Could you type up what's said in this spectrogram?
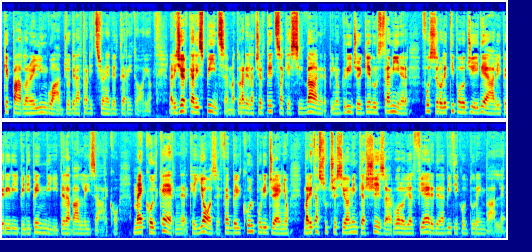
che parlano il linguaggio della tradizione del territorio. La ricerca li spinse a maturare la certezza che Silvaner, Pinot Grigio e Gewürztraminer fossero le tipologie ideali per i ripidi pendii della Valle Isarco, ma è col Kerner che Joseph ebbe il colpo di genio, varietà successivamente ascesa al ruolo di alfiere della viticoltura in valle.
